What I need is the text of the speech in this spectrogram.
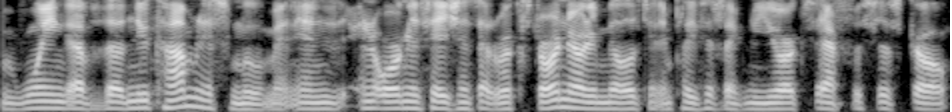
wing of the new communist movement in, in organizations that were extraordinarily militant in places like New York, San Francisco,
